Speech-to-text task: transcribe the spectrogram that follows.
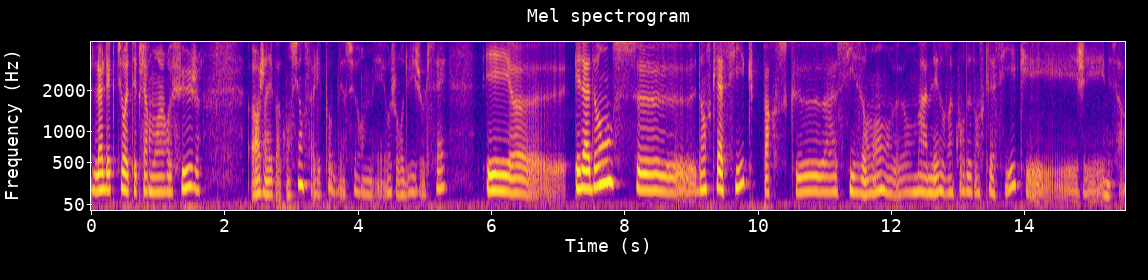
la, lecture était clairement un refuge. Alors j'en ai pas conscience à l'époque, bien sûr, mais aujourd'hui je le sais. Et, euh, et, la danse, euh, danse classique, parce que à 6 ans, euh, on m'a amené dans un cours de danse classique et j'ai aimé ça.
